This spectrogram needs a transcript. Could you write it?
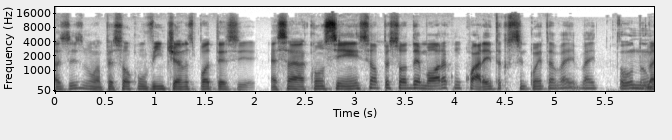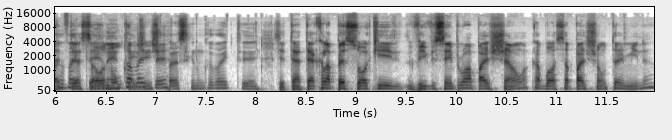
às vezes uma pessoa com 20 anos pode ter esse, essa consciência, uma pessoa demora com 40, com 50 vai, vai Ou nunca Vai vai, ter ter, essa- ou né? nunca Tem vai gente ter. que parece que nunca vai ter. Você tem até aquela pessoa que vive sempre uma paixão, acabou essa paixão, termina,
